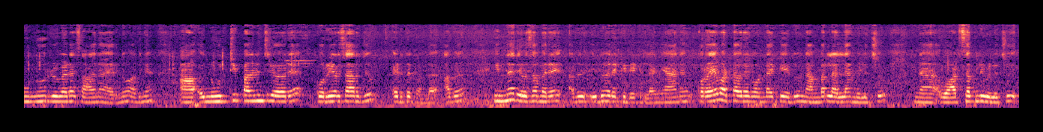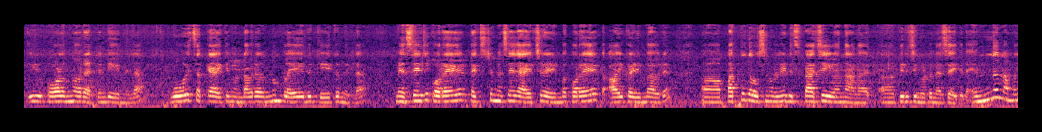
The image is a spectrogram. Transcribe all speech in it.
മുന്നൂറ് രൂപയുടെ സാധനമായിരുന്നു. അതിന് നൂറ്റി പതിനഞ്ച് രൂപ വരെ കൊറിയർ ചാർജും എടുത്തിട്ടുണ്ട്. അത് ഇന്ന ദിവസം വരെ അത് ഇതുവരെ കിട്ടിയിട്ടില്ല. ഞാൻ കുറേ വട്ടം അവരെ കോൺടാക്ട് ചെയ്തു നമ്പറിലെല്ലാം വിളിച്ചു വാട്സപ്പിൽ വിളിച്ചു. ഈ കോളൊന്നും അവർ അറ്റൻഡ് ചെയ്യുന്നില്ല. വോയിസ് ഒക്കെ അയക്കുന്നുണ്ട്. അവരതൊന്നും പ്ലേ ചെയ്ത് കേൾക്കുന്നില്ല. മെസ്സേജ് കുറേ ടെക്സ്റ്റ് മെസ്സേജ് അയച്ചു കഴിയുമ്പോൾ കുറേ ആയി കഴിയുമ്പോൾ അവർ പത്ത് ദിവസത്തിനുള്ളിൽ ഡിസ്പാച്ച് ചെയ്യുമെന്നാണ് തിരിച്ചിങ്ങോട്ട് മെസ്സേജ് അയക്കുന്നത് എന്ന് നമ്മൾ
